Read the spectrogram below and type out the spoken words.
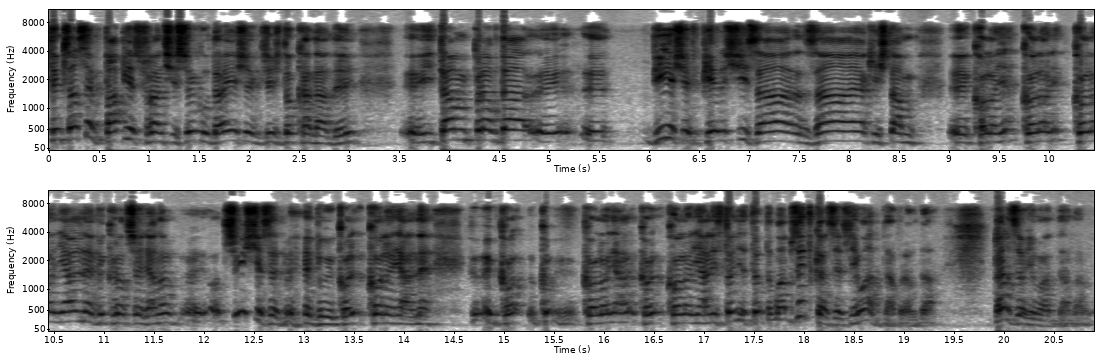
Tymczasem papież Franciszek udaje się gdzieś do Kanady y, i tam, prawda, y, y, bije się w piersi za, za jakieś tam kolonia, kolonialne wykroczenia. No, oczywiście, że były kolonialne, kolonia, kolonializm to, nie, to, to była brzydka rzecz, nieładna, prawda? Bardzo nieładna nawet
